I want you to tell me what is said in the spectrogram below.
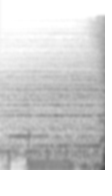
フフフ。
